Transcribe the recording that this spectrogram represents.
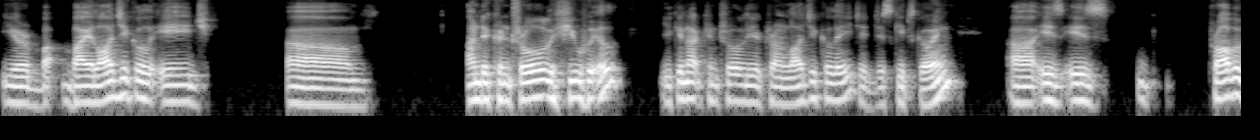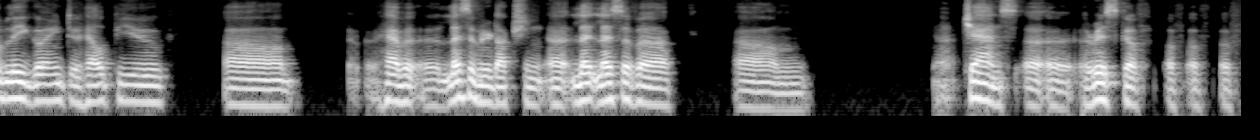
your bi- biological age um, under control, if you will. You cannot control your chronological age; it just keeps going. Uh, is is probably going to help you uh, have a, a, less of a reduction, uh, le- less of a um, uh, chance, a risk of, of of of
